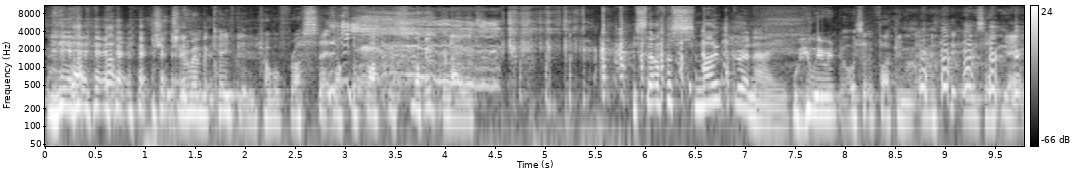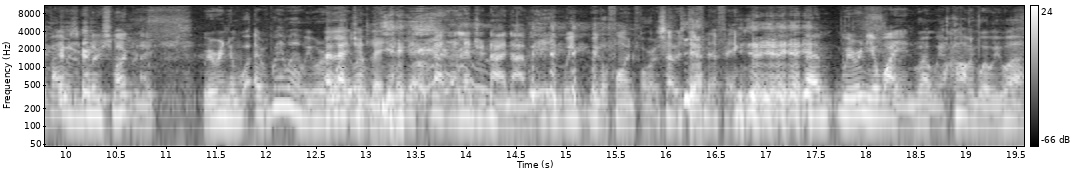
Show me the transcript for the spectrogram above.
Do, do you remember Keith getting in trouble for us setting off the fucking smoke grenade? You set off a smoke grenade. We were in it was a fucking it was a, yeah it was a blue smoke grenade. We were in the where were we? We were away, weren't we? Allegedly. Yeah, no, allegedly. No, no, we, we, we got fined for it, so it was Yeah. definitely a thing. Yeah, yeah, yeah, yeah. Um, we were in the away end, weren't we? I can't remember where we were,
